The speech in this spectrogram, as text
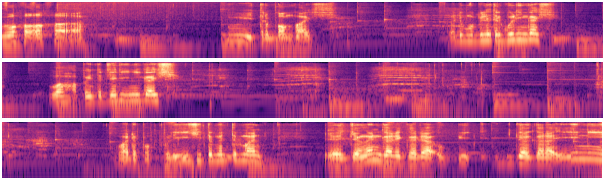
Wah. Wih, terbang guys. Ada mobil yang terguling guys. Wah, apa yang terjadi ini guys? Wah, ada polisi teman-teman. Ya, jangan gara-gara upi gara-gara ini.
